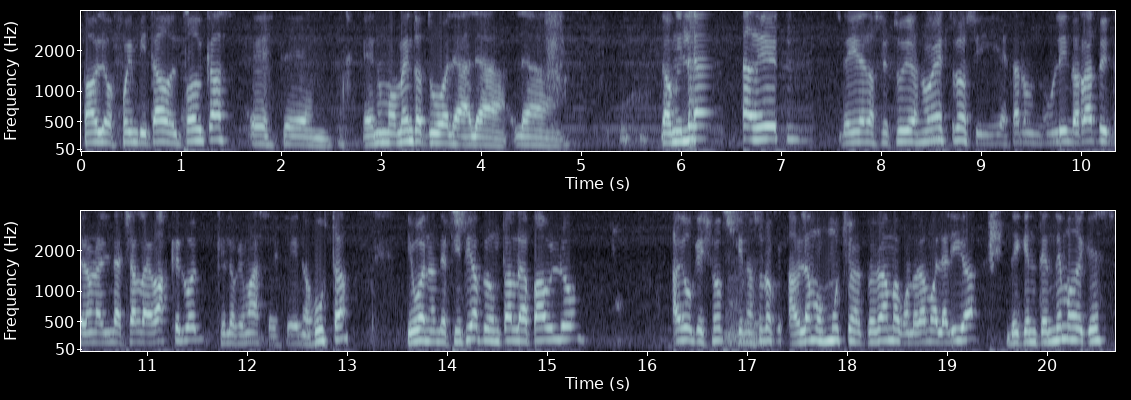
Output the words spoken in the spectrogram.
Pablo fue invitado al podcast. Este, en un momento tuvo la, humildad de él de ir a los estudios nuestros y estar un, lindo rato y tener una linda charla de básquetbol, que es lo que más este, nos gusta. Y bueno, en definitiva, preguntarle a Pablo algo que yo, que nosotros hablamos mucho en el programa cuando hablamos de la liga, de que entendemos de que es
